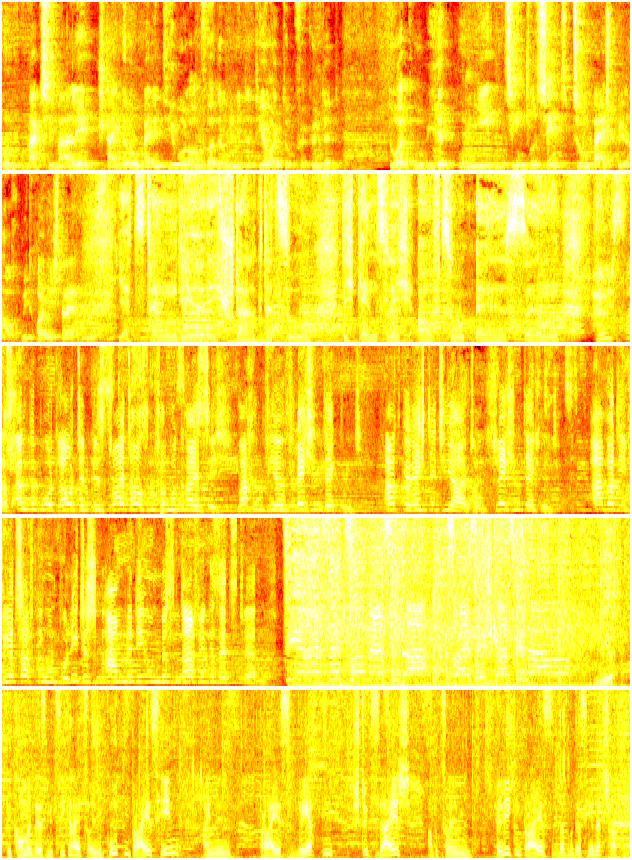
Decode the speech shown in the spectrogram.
und maximale Steigerung bei den Tierwohlanforderungen in der Tierhaltung verkündet. Dort, wo wir um jeden Zehntel Cent zum Beispiel auch mit Aldi streiten müssen. Jetzt tendiere ich stark dazu, dich gänzlich aufzuessen. Das Angebot lautet, bis 2035 machen wir flächendeckend artgerechte Tierhaltung, flächendeckend. Aber die wirtschaftlichen und politischen Rahmenbedingungen müssen dafür gesetzt werden. Tiere sind zum Essen da, das weiß ich ganz genau. Wir bekommen das mit Sicherheit zu einem guten Preis hin, einen preiswerten Stück Fleisch, aber zu einem billigen Preis wird man das hier nicht schaffen.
